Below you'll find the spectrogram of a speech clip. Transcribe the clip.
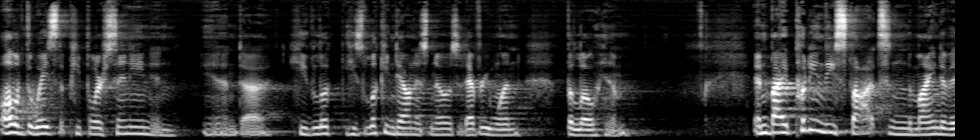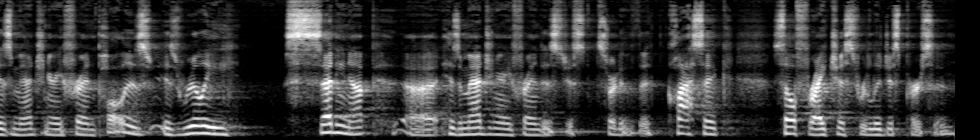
all of the ways that people are sinning, and, and uh, he look, he's looking down his nose at everyone below him. And by putting these thoughts in the mind of his imaginary friend, Paul is, is really setting up uh, his imaginary friend as just sort of the classic self righteous religious person.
